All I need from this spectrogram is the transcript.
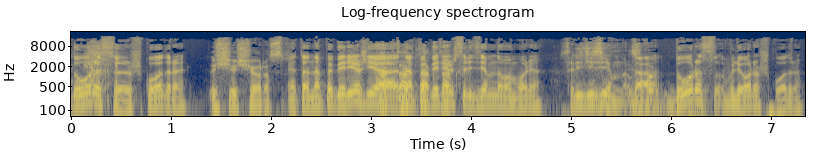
Дурас, э, Шкодра. Еще, еще раз. Это на побережье, Так, так, на так, побережье так. Средиземного моря. Средиземного. Да. Дурас, Влёра, Шкодра.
